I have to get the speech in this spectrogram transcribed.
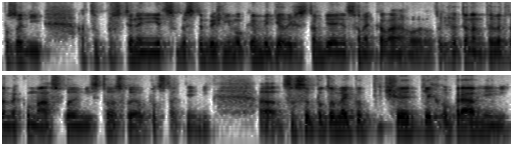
pozadí a to prostě není něco, co byste běžným okem viděli, že se tam děje něco nekalého, jo? takže ten antivir tam jako má svoje místo a svoje opodstatnění. Co se potom jako týče těch oprávnění,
